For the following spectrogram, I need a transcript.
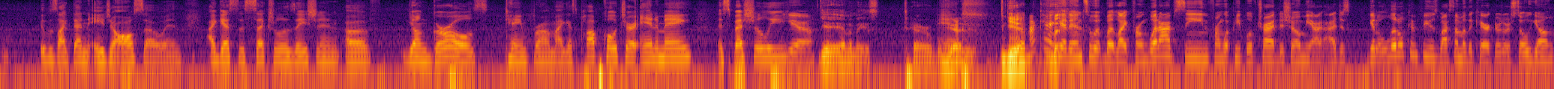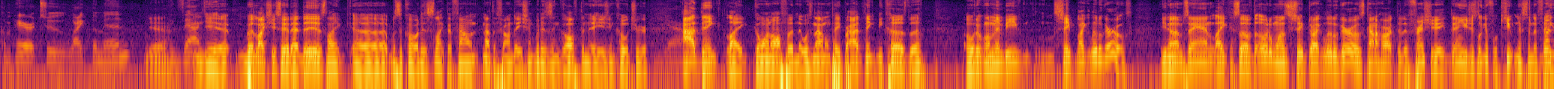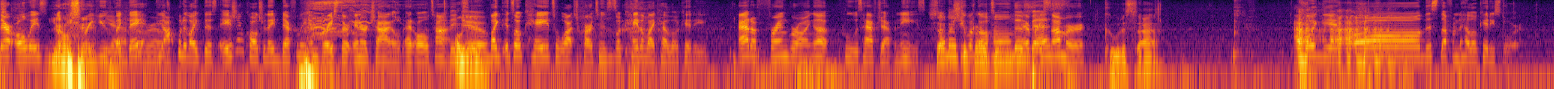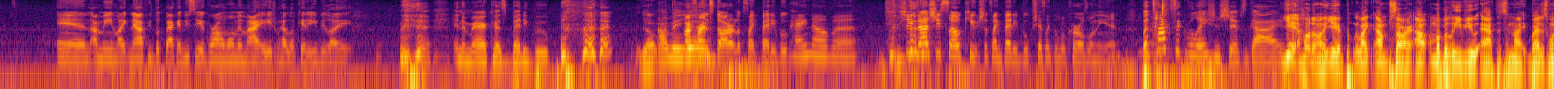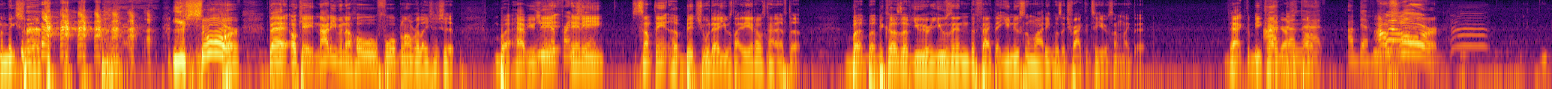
it was like that in Asia also, and I guess the sexualization of young girls came from I guess pop culture, anime, especially. yeah. Yeah, anime is terrible. And- Yes. Yeah, I can't but- get into it, but like from what I've seen, from what people have tried to show me, I, I just get a little confused by some of the characters are so young compared to like the men. Yeah. Exactly. Yeah, but like she said, that is like uh, what's it called? It's like the found, not the foundation, but it's engulfed in the Asian culture. Yeah. I think like going off of it, it was not on paper. I think because the older women be shaped like little girls. You know what I'm saying? Like, so if the older ones shaped like little girls, it's kind of hard to differentiate. Then you're just looking for cuteness in the face. But they're always You know looking what for youth. Yeah, like they, for y'all put it like this: Asian culture, they definitely embrace their inner child at all times. They Oh, do. yeah. Like it's okay to watch cartoons. It's okay to like Hello Kitty. I had a friend growing up who was half Japanese. so Shout when out she to would cartoons. go home The every best- summer, Kudasai. I would get all this stuff from the Hello Kitty store. And I mean, like now, if you look back, if you see a grown woman my age with Hello Kitty, you'd be like, in America, it's Betty Boop. Yep. I mean, my yeah. friend's daughter looks like Betty Boop. Hey Nova, she does. She's so cute. She looks like Betty Boop. She has like the little curls on the end. but toxic relationships, guys. yeah, hold on. Yeah, like I'm sorry, I, I'm gonna believe you after tonight, but I just want to make sure. you sure that okay? Not even a whole full blown relationship, but have you Even did any something habitual that you was like, yeah, that was kind of effed up. but but because of you, you're using the fact that you knew somebody was attracted to you or something like that. That could be I've done as that. I've definitely. I'm done that. sure.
